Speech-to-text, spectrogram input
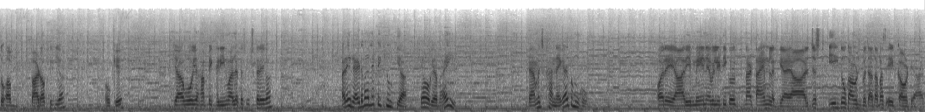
तो अब बारडॉक पे किया। ओके क्या वो यहाँ पे ग्रीन वाले पे स्विच करेगा? अरे रेड वाले पे क्यों किया? क्या हो गया भाई? डैमेज खाना क्या तुमको? अरे यार, ये मेन एबिलिटी को इतना टाइम लग गया यार। जस्ट एक दो काउंट्स बचा था, बस एक काउंट यार।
